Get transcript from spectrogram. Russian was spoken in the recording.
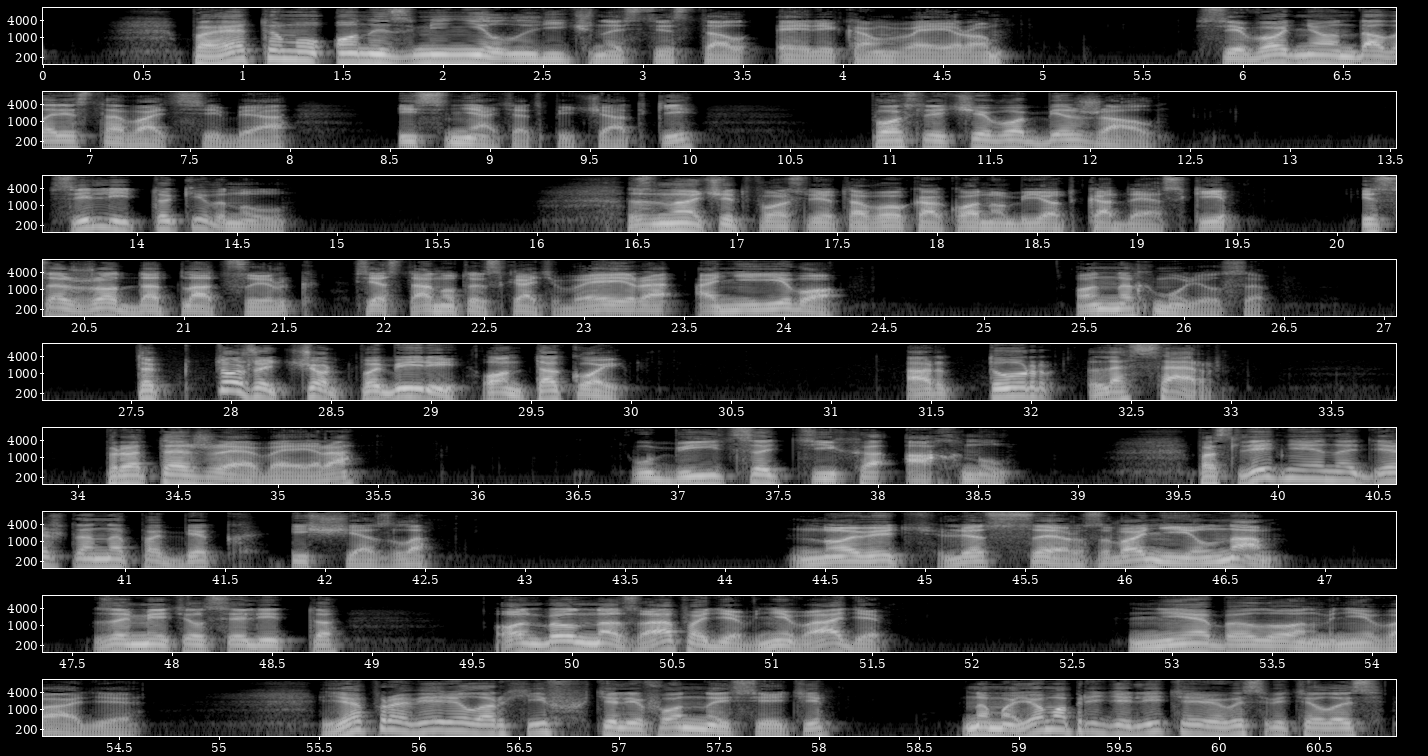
поэтому он изменил личность и стал Эриком Вейром. Сегодня он дал арестовать себя и снять отпечатки, после чего бежал. Селитто кивнул. «Значит, после того, как он убьет Кадески и сожжет дотла цирк, все станут искать Вейра, а не его». Он нахмурился. «Так кто же, черт побери, он такой?» «Артур Лессер, протеже Вейра». Убийца тихо ахнул. Последняя надежда на побег исчезла. «Но ведь Лессер звонил нам», — заметил Селитто. «Он был на западе, в Неваде». Не был он в Неваде. Я проверил архив телефонной сети. На моем определителе высветилось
